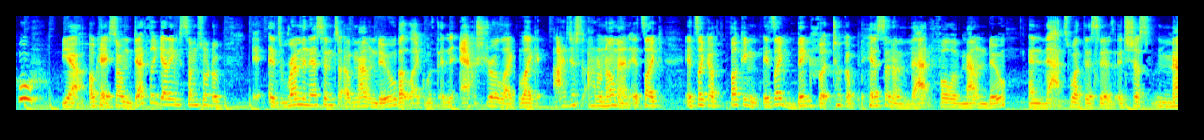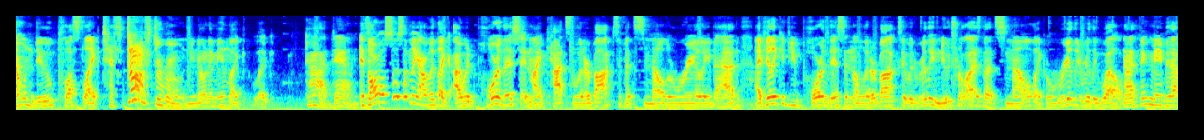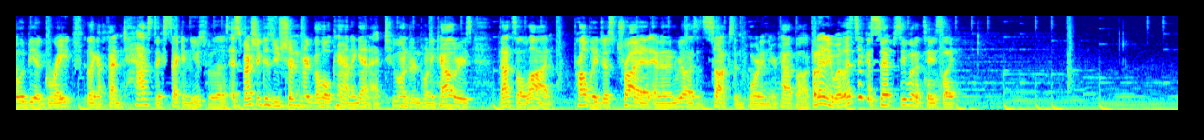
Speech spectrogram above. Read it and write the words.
Whew. Yeah, okay, so I'm definitely getting some sort of it's reminiscent of Mountain Dew, but like with an extra like like I just I don't know man. It's like it's like a fucking it's like Bigfoot took a piss in a vat full of Mountain Dew. And that's what this is. It's just Mountain Dew plus like testosterone. You know what I mean? Like like God damn. It's also something I would like, I would pour this in my cat's litter box if it smelled really bad. I feel like if you poured this in the litter box, it would really neutralize that smell like really, really well. And I think maybe that would be a great, like a fantastic second use for this, especially because you shouldn't drink the whole can. Again, at 220 calories, that's a lot. Probably just try it and then realize it sucks and pour it in your cat box. But anyway, let's take a sip, see what it tastes like.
